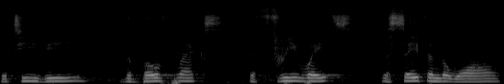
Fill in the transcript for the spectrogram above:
the TV, the Bowflex, the free weights, the safe in the wall,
